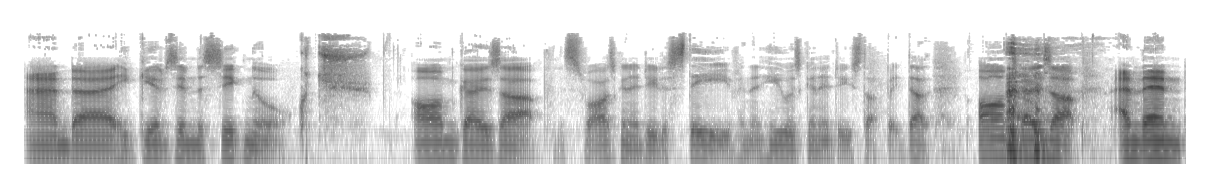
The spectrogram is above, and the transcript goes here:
And uh, he gives him the signal. Arm goes up. This is what I was going to do to Steve, and then he was going to do stuff, but it does. Arm goes up, and then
